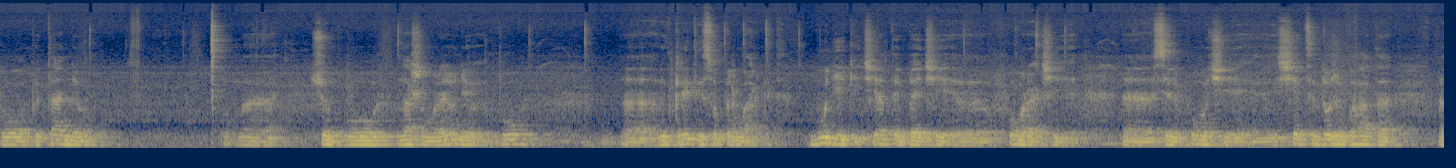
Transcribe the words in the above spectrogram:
по питанню, е, щоб у нашому районі був е, відкритий супермаркет. Будь-який, чи АТБ, чи е, Фора, чи е, Сільпо, чи ще це дуже багато е,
